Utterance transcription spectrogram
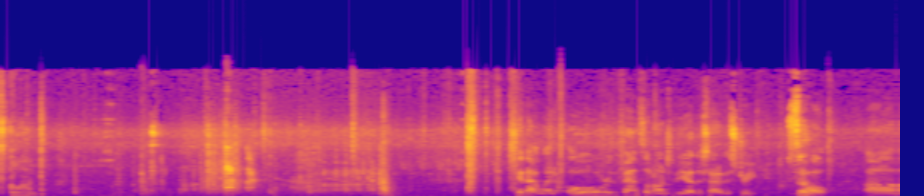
It's gone. Okay, that went over the fence and onto the other side of the street. So, uh,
